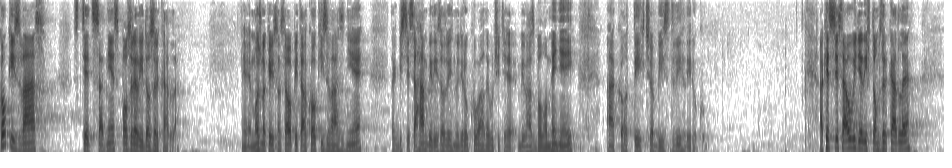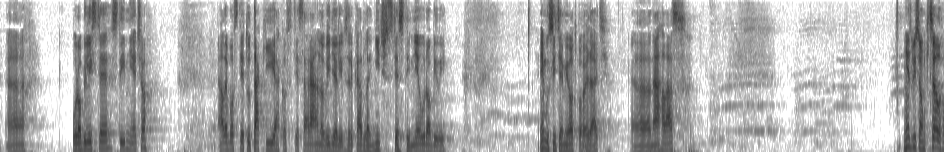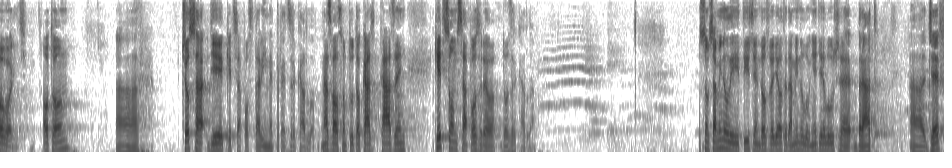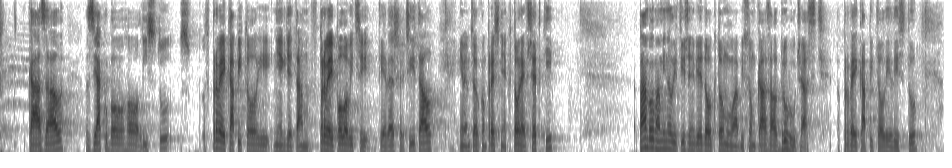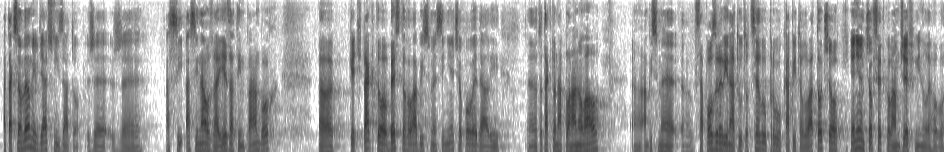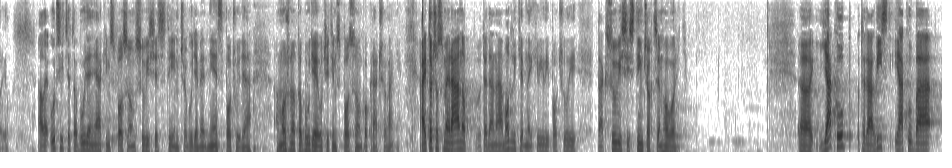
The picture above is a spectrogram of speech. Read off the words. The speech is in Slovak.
Koľký z vás ste sa dnes pozreli do zrkadla? Nie, možno keby som sa opýtal, koľký z vás nie, tak by ste sa hambili zodvihnúť ruku, ale určite by vás bolo menej ako tých, čo by zdvihli ruku. A keď ste sa uvideli v tom zrkadle, uh, urobili ste s tým niečo? Alebo ste tu takí, ako ste sa ráno videli v zrkadle, nič ste s tým neurobili? Nemusíte mi odpovedať uh, nahlas, Dnes by som chcel hovoriť o tom, čo sa deje, keď sa postavíme pred zrkadlo. Nazval som túto kázeň Keď som sa pozrel do zrkadla. Som sa minulý týždeň dozvedel, teda minulú nedelu, že brat Jeff kázal z Jakubovho listu v prvej kapitoli, niekde tam v prvej polovici tie verše čítal neviem celkom presne, ktoré všetky. Pán Boh ma minulý týždeň viedol k tomu, aby som kázal druhú časť prvej kapitoly listu. A tak som veľmi vďačný za to, že, že asi, asi naozaj je za tým Pán Boh, e, keď takto, bez toho, aby sme si niečo povedali, e, to takto naplánoval, aby sme sa pozreli na túto celú prvú kapitolu. A to, čo, ja neviem, čo všetko vám Jeff minule hovoril ale určite to bude nejakým spôsobom súvisieť s tým, čo budeme dnes počuť a, a možno to bude určitým spôsobom pokračovanie. Aj to, čo sme ráno, teda na modlitebnej chvíli počuli, tak súvisí s tým, čo chcem hovoriť. E, Jakub, teda list Jakuba,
